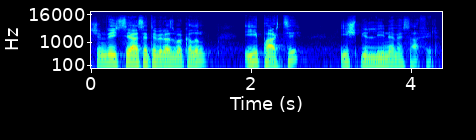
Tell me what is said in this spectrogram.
Şimdi iç siyasete biraz bakalım. İyi Parti işbirliğine mesafeli.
